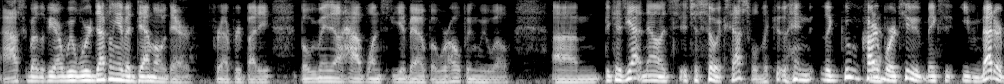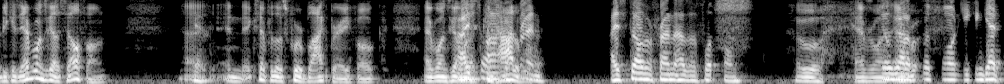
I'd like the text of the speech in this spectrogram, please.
Ask about the VR. We, we're definitely have a demo there for everybody, but we may not have ones to give out, but we're hoping we will. Um, because yeah, now it's it's just so accessible. The, the Google Cardboard yeah. too makes it even better because everyone's got a cell phone. Uh, yeah. and except for those poor BlackBerry folk, everyone's got I still compatible. Have a friend. I still have a friend that has a flip phone. Ooh, everyone still got a flip phone. He can get.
